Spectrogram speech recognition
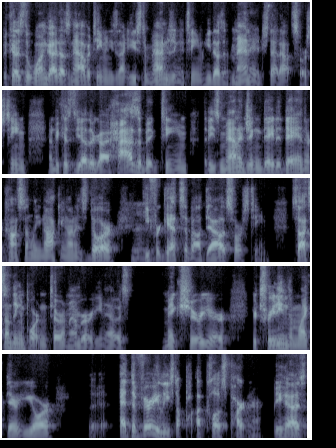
because the one guy doesn't have a team and he's not used to managing a team he doesn't manage that outsourced team and because the other guy has a big team that he's managing day to day and they're constantly knocking on his door mm. he forgets about the outsourced team so that's something important to remember you know is make sure you're you're treating them like they're your uh, at the very least a, a close partner because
